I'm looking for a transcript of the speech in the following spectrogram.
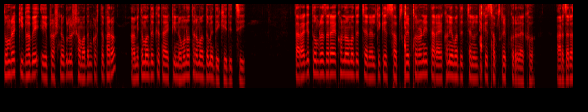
তোমরা কীভাবে এই প্রশ্নগুলোর সমাধান করতে পারো? আমি তোমাদেরকে তা একটি নমনতার মাধ্যমে দেখিয়ে দিচ্ছি। তার আগে তোমরা যারা এখনও আমাদের চ্যানেলটিকে সাবস্ক্রাইব করনি, তারা এখনই আমাদের চ্যানেলটিকে সাবস্ক্রাইব করে রাখো। আর যারা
